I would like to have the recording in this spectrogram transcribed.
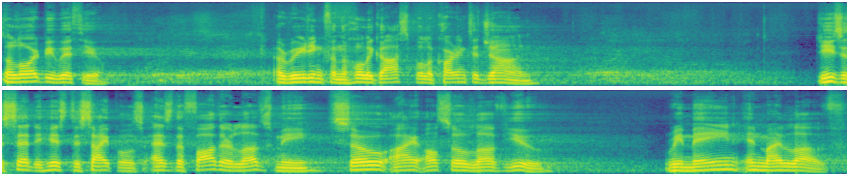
The Lord be with you. A reading from the Holy Gospel according to John. Jesus said to his disciples, As the Father loves me, so I also love you. Remain in my love.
